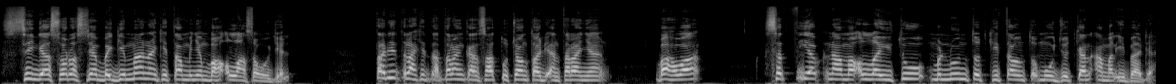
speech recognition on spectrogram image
sehingga seharusnya bagaimana kita menyembah Allah SWT. Tadi telah kita terangkan satu contoh di antaranya bahwa setiap nama Allah itu menuntut kita untuk mewujudkan amal ibadah.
